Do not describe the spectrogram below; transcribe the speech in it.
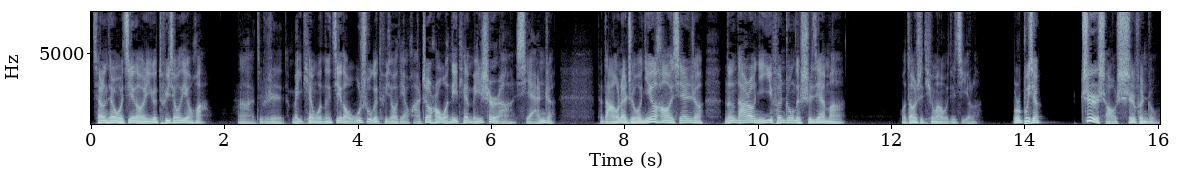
前两天我接到一个推销电话。啊，就是每天我能接到无数个推销电话，正好我那天没事啊，闲着。他打过来之后，您好，先生，能打扰你一分钟的时间吗？我当时听完我就急了，我说不行，至少十分钟。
